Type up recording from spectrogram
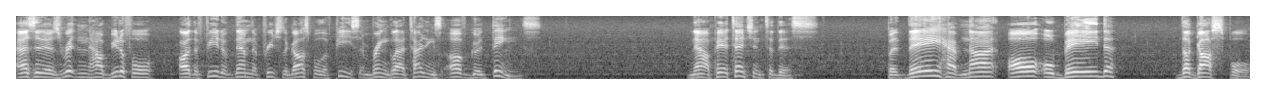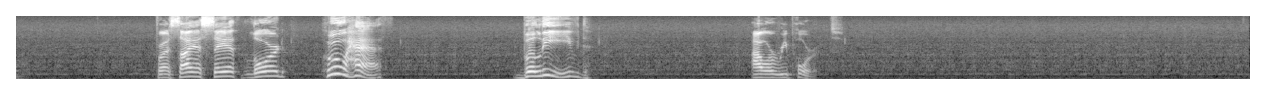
As it is written, How beautiful are the feet of them that preach the gospel of peace and bring glad tidings of good things. Now, pay attention to this. but they have not all obeyed the gospel. For Isaiah saith, Lord, who hath believed our report?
